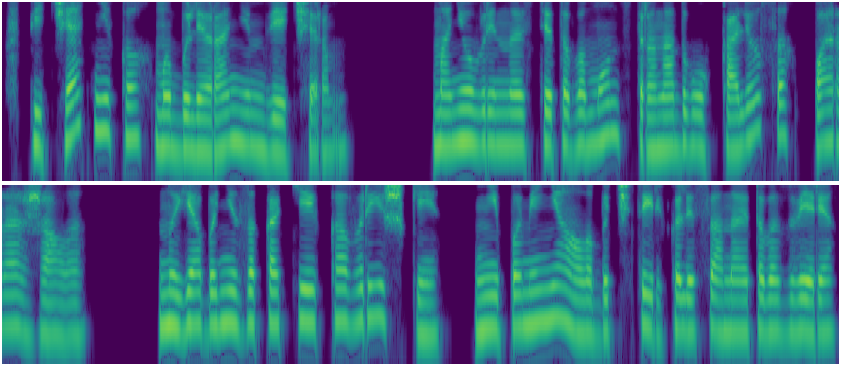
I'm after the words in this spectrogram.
В печатниках мы были ранним вечером. Маневренность этого монстра на двух колесах поражала. Но я бы ни за какие ковришки не поменяла бы четыре колеса на этого зверя.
